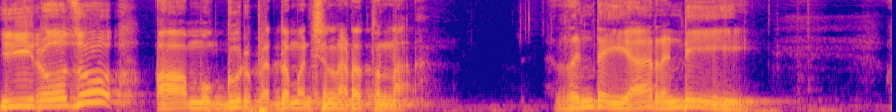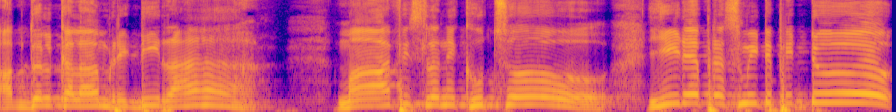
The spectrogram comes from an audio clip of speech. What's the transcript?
ఈరోజు ఆ ముగ్గురు పెద్ద మనుషులను అడుగుతున్నా. రండయ్యా రండి అబ్దుల్ కలాం రెడ్డి రా మా ఆఫీస్లోనే కూర్చో. ఈడే ప్రెస్ మీట్ పెట్టు.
